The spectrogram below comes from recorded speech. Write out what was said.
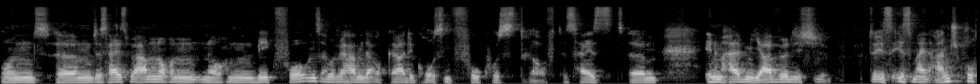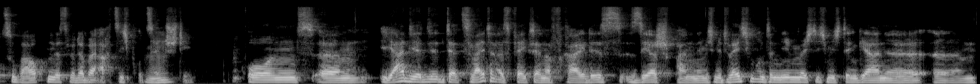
Und ähm, das heißt, wir haben noch, ein, noch einen Weg vor uns, aber wir haben da auch gerade großen Fokus drauf. Das heißt, ähm, in einem halben Jahr würde ich, es ist mein Anspruch zu behaupten, dass wir da bei 80 Prozent mhm. stehen. Und ähm, ja, der, der zweite Aspekt deiner Frage, der ist sehr spannend, nämlich mit welchem Unternehmen möchte ich mich denn gerne ähm,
